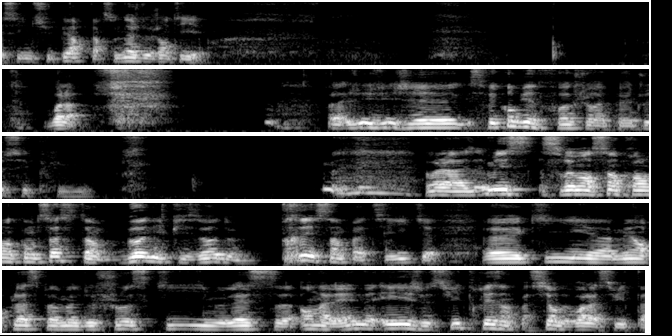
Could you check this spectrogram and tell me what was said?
c'est une super personnage de gentille. Voilà. voilà ça fait combien de fois que je le répète, je sais plus. Voilà, mais vraiment sans prendre en compte ça, c'est un bon épisode très sympathique euh, qui euh, met en place pas mal de choses qui me laissent en haleine et je suis très impatient de voir la suite.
